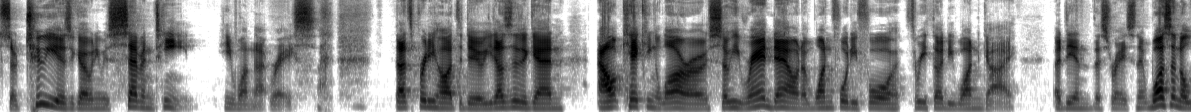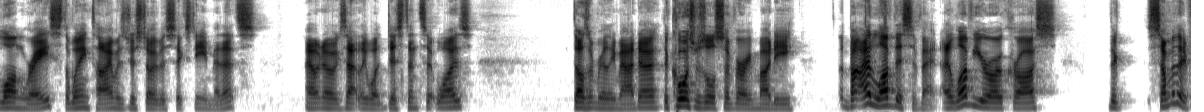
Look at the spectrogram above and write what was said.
So two years ago when he was 17, he won that race. That's pretty hard to do. He does it again, out kicking Laros. So he ran down a 144 331 guy at the end of this race. And it wasn't a long race. The winning time was just over 16 minutes. I don't know exactly what distance it was. Doesn't really matter. The course was also very muddy. But I love this event. I love Eurocross. The some of the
